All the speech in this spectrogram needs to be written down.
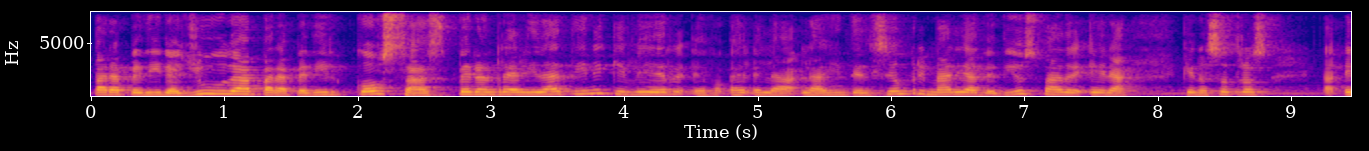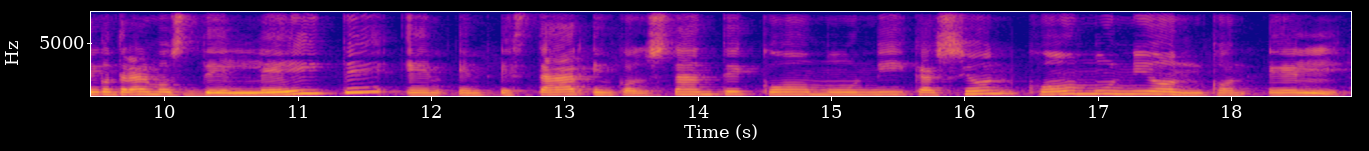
para pedir ayuda, para pedir cosas, pero en realidad tiene que ver, eh, la, intención primaria de Dios Padre era que nosotros encontráramos deleite en, en, estar en constante comunicación, comunión con Él.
